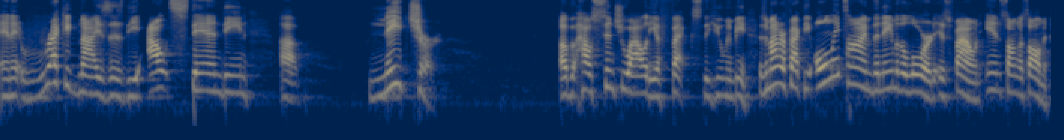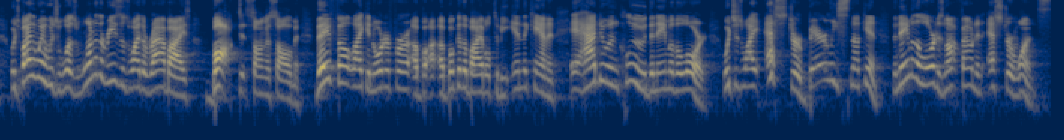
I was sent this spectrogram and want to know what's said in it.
And it recognizes the outstanding uh, nature of how sensuality affects the human being. As a matter of fact, the only time the name of the Lord is found in Song of Solomon, which, by the way, which was one of the reasons why the rabbis balked at Song of Solomon. They felt like in order for a, a book of the Bible to be in the canon, it had to include the name of the Lord, which is why Esther barely snuck in. The name of the Lord is not found in Esther once.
